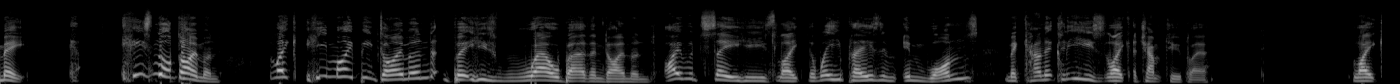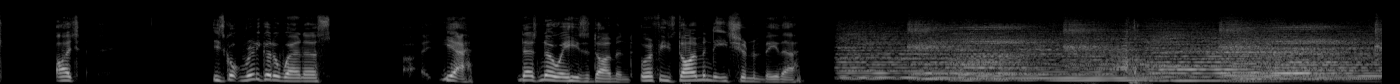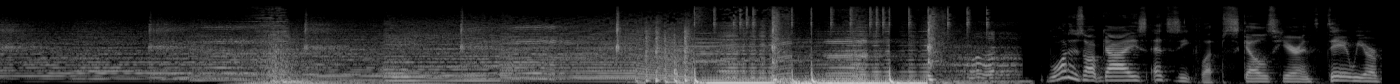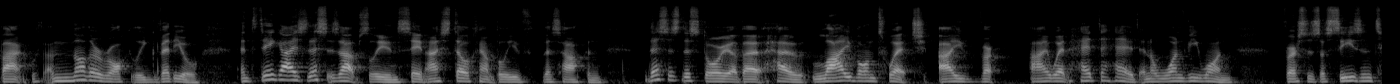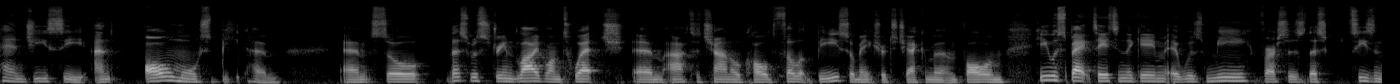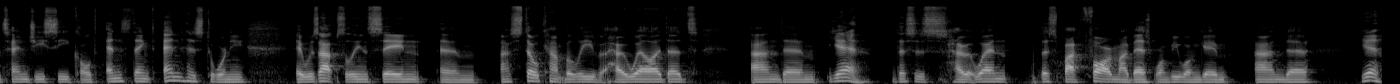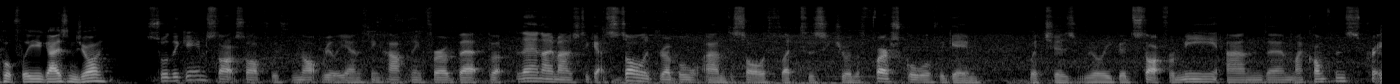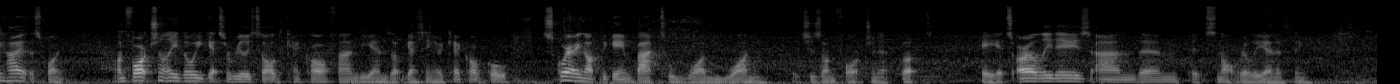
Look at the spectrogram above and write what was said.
mate, he's not diamond. Like he might be diamond, but he's well better than diamond. I would say he's like the way he plays in, in ones mechanically. He's like a champ two player. Like, I, he's got really good awareness. Uh, yeah, there's no way he's a diamond. Or if he's diamond, he shouldn't be there. What is up guys, it's EclipseSkillz here and today we are back with another Rocket League video. And today guys, this is absolutely insane, I still can't believe this happened. This is the story about how, live on Twitch, I, I went head to head in a 1v1 versus a Season 10 GC and almost beat him. Um, so this was streamed live on Twitch um, at a channel called Philip B, so make sure to check him out and follow him. He was spectating the game. It was me versus this Season 10 GC called Instinct in his tourney. It was absolutely insane. Um, I still can't believe how well I did. And um, yeah, this is how it went. This is by far my best 1v1 game. And uh, yeah, hopefully you guys enjoy. So the game starts off with not really anything happening for a bit, but then I managed to get a solid dribble and a solid flick to secure the first goal of the game, which is really good start for me, and um, my confidence is pretty high at this point. Unfortunately though, he gets a really solid kickoff and he ends up getting a kickoff goal, squaring up the game back to 1-1, which is unfortunate, but hey, it's early days and um, it's not really anything.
